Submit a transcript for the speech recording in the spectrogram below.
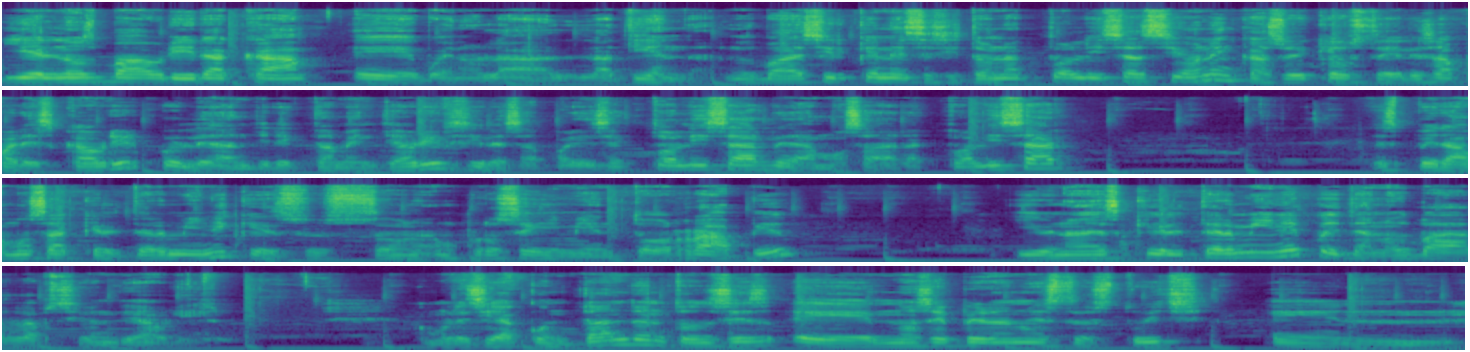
y él nos va a abrir acá, eh, bueno, la, la, tienda. Nos va a decir que necesita una actualización. En caso de que a ustedes les aparezca abrir, pues le dan directamente a abrir. Si les aparece actualizar, le damos a dar actualizar esperamos a que él termine, que eso es un, procedimiento rápido. Y una vez que él termine, pues ya nos va a dar la opción de abrir. Como les iba contando, entonces eh, no se pierdan nuestros Twitch en,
